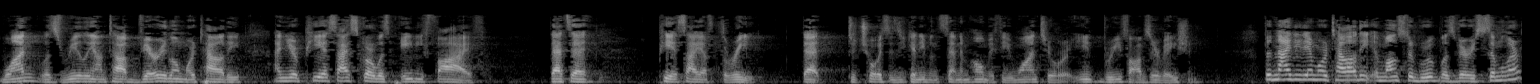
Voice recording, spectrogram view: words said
1 was really on top, very low mortality. And your PSI score was 85. That's a PSI of 3. That the choice is you can even send them home if you want to, or brief observation. The 90 day mortality amongst the group was very similar.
